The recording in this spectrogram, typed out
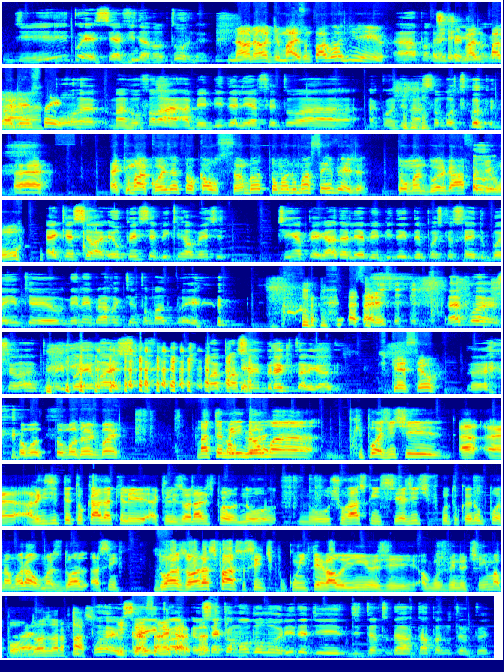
De conhecer a vida noturna? Não, não, de mais um pagodinho. Ah, pagodinho. A gente fez mais um pagodinho isso aí. Porra, mas vou falar, a bebida ali afetou a, a coordenação motora. É. É que uma coisa é tocar o samba tomando uma cerveja. Tomando duas garrafas oh, de rum. É que assim, ó, eu percebi que realmente tinha pegado ali a bebida e depois que eu saí do banho, que eu nem lembrava que tinha tomado banho. É sério? É, pô, sei lá, eu tomei banho, mas, mas passou em branco, tá ligado? Esqueceu? É. Tomou, tomou dois banhos. Mas também deu é- uma. Porque, pô, a gente, a, a, além de ter tocado aquele, aqueles horários, pô, no, no churrasco em si, a gente ficou tocando, pô, na moral, umas duas, assim, duas horas fácil, assim, tipo, com intervalinhos de alguns minutinhos, mas, pô, é. duas horas fácil. Porra, eu, e saí cansa, né, cara? eu saí com a mão dolorida de, de tanto dar tapa no tantã.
